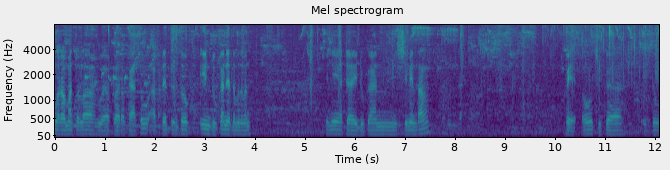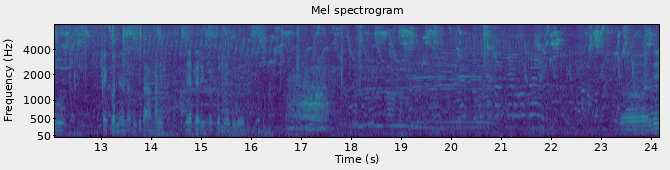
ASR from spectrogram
Warahmatullahi wabarakatuh. Update untuk indukan ya teman-teman. Ini ada indukan simental. PO juga itu pegon ya. Satu Kita akan lihat dari pegonnya dulu Eh, Ini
